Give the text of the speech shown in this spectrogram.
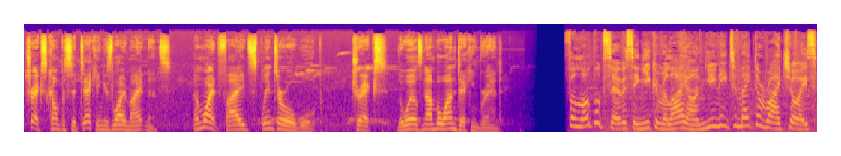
Trex composite decking is low maintenance and won't fade, splinter, or warp. Trex, the world's number one decking brand. For logbook servicing you can rely on, you need to make the right choice.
